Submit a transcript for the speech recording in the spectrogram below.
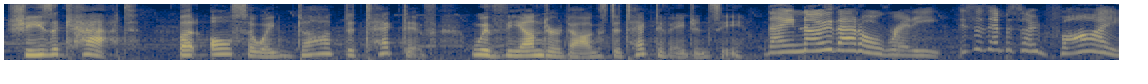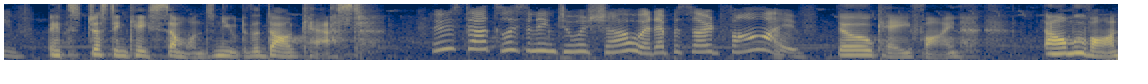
She's a cat, but also a dog detective with the Underdogs Detective Agency. They know that already. This is episode five. It's just in case someone's new to the dog cast. Who starts listening to a show at episode five? Okay, fine. I'll move on.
